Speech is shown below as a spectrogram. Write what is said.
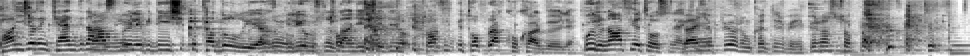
Pancarın kendine has böyle bir değişik bir tadı oluyor. ya. Biliyor musunuz daha önce hiç? Hafif bir toprak kokar böyle. Buyurun afiyet olsun herkese. Ben yapıyorum Kadir Bey. Biraz toprak.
